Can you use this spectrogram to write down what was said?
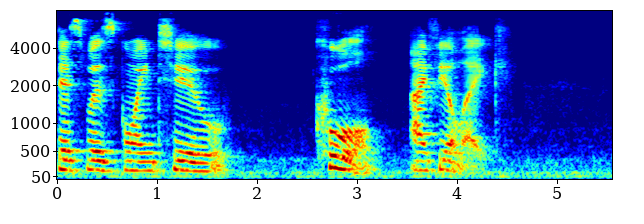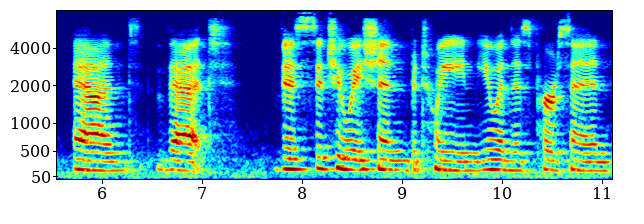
this was going to cool, I feel like. And that this situation between you and this person,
